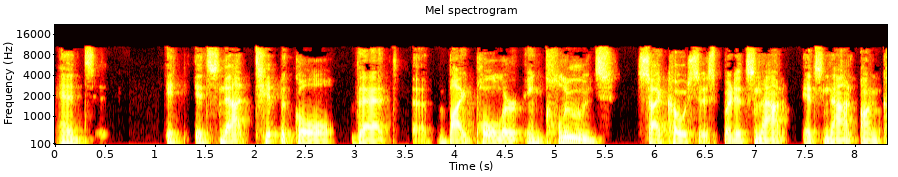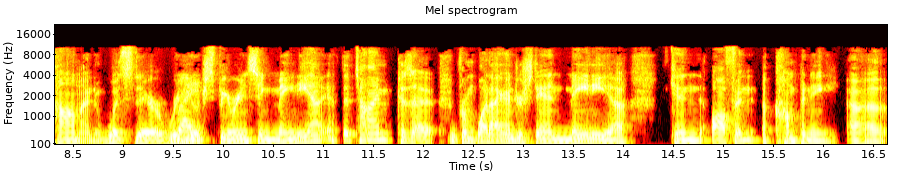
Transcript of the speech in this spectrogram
And it it's not typical that uh, bipolar includes psychosis, but it's not it's not uncommon. Was there were right. you experiencing mania at the time? Because uh, from what I understand, mania can often accompany uh,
